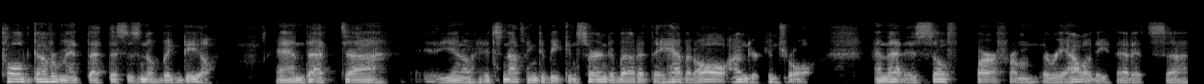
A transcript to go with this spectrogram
told government that this is no big deal and that uh, you know it's nothing to be concerned about it. They have it all under control. And that is so far from the reality that it's uh,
